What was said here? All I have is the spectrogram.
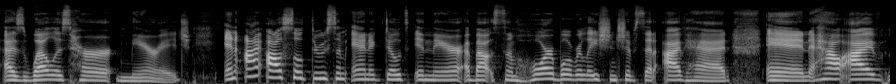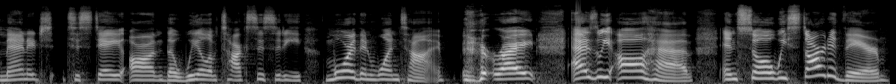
as well as her marriage. And I also threw some anecdotes in there about some horrible relationships that I've had and how I've managed to stay on the wheel of toxicity more than one time, right? As we all have. And so we started there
